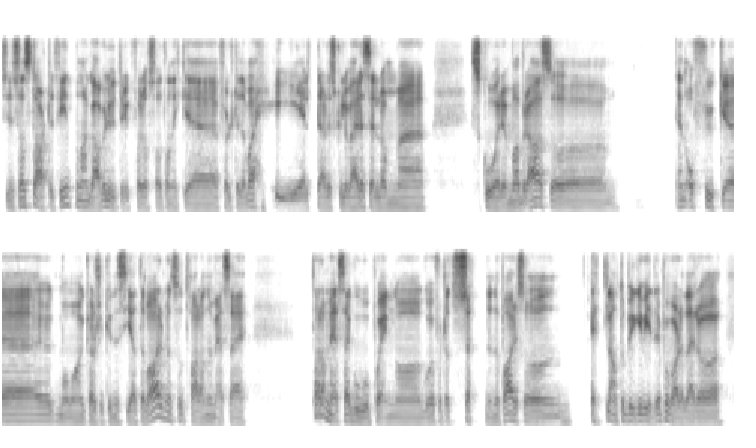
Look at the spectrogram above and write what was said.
Syns han startet fint, men han ga vel uttrykk for også at han ikke følte det var helt der det skulle være, selv om uh, scoren var bra. Så en off uke må man kanskje kunne si at det var, men så tar han jo med seg, med seg gode poeng og går jo fortsatt 17 under par. Så et eller annet å bygge videre på var det der. og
